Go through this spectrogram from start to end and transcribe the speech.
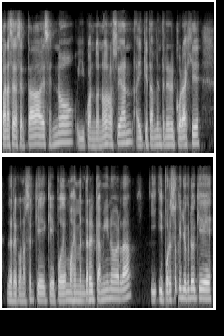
van a ser acertadas, a veces no, y cuando no lo sean, hay que también tener el coraje de reconocer que, podemos enmendar el camino, ¿verdad? Y, por eso que yo creo que,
